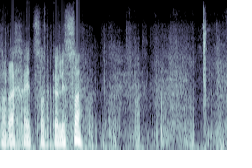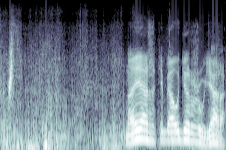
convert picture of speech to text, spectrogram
Шарахается от колеса. Да я же тебя удержу, Яра.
